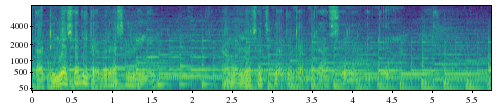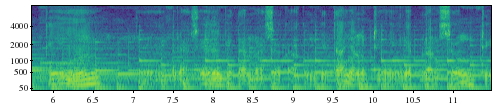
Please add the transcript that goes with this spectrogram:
Tadinya saya tidak berhasil ini. Awalnya saya juga tidak berhasil gitu. Oke. Berhasil kita masuk ke akun kita yang di web langsung di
